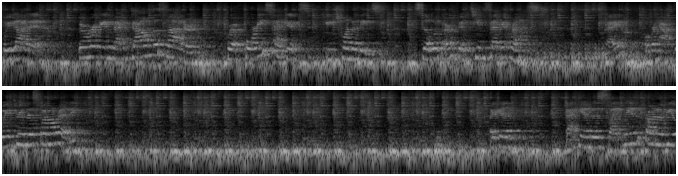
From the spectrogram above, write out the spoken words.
We got it. We're working back down this ladder. We're at 40 seconds, each one of these. Still with our 15 second rest. Okay, over halfway through this one already. Again, that hand is slightly in front of you.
